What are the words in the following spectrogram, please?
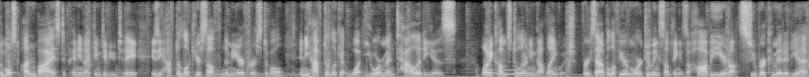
the most unbiased opinion I can give you today is you have to look yourself in the mirror first of all, and you have to look at what your mentality is when it comes to learning that language. For example, if you're more doing something as a hobby, you're not super committed yet,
